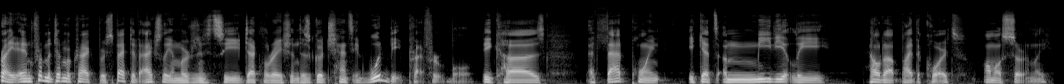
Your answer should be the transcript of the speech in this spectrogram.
Right. And from a Democratic perspective, actually, emergency declaration, there's a good chance it would be preferable because at that point, it gets immediately held up by the courts, almost certainly.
